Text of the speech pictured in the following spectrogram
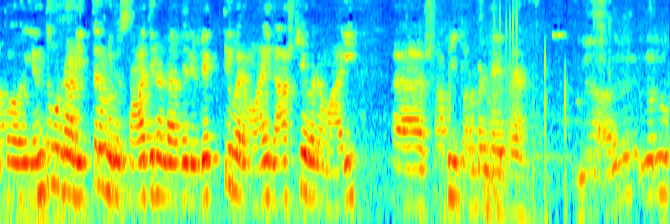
അപ്പോൾ എന്തുകൊണ്ടാണ് ഇത്തരം ഒരു സാഹചര്യം ഉണ്ടായത്? വ്യക്തിപരമായി രാഷ്ട്രീയപരമായി ഷാഫി പറമ്പിന്റെ അഭിപ്രായം?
